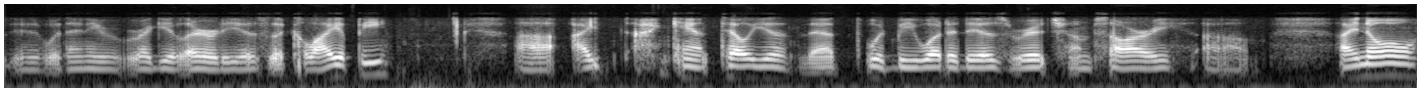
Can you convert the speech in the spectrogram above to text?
Uh, with any regularity is the calliope. Uh, I I can't tell you that would be what it is, Rich. I'm sorry. Um, I know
